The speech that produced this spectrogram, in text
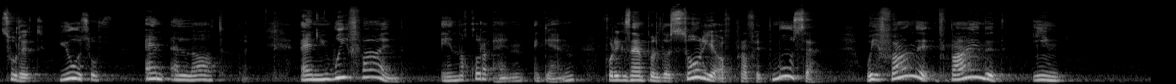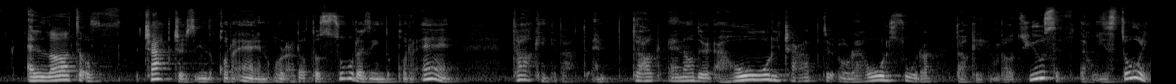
Surah Yusuf, and a lot of them. And we find in the Quran again, for example, the story of Prophet Musa, we find it, find it in a lot of chapters in the Quran or a lot of surahs in the Quran talking about and talk another a whole chapter or a whole surah talking about Yusuf, the whole story.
